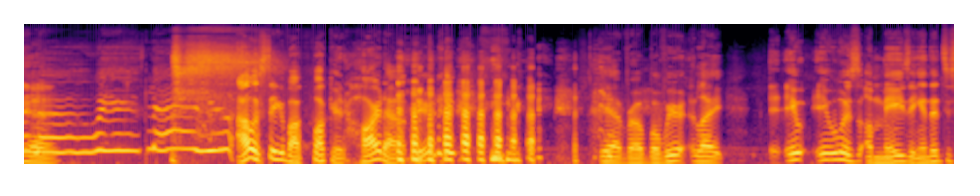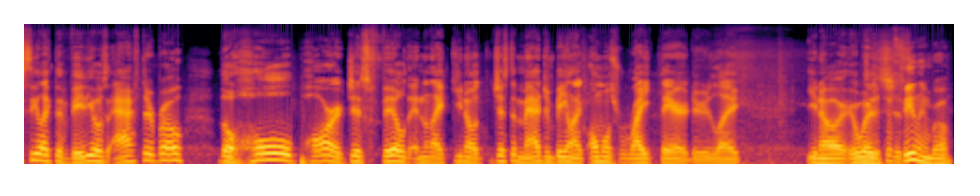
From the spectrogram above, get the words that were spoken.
Yeah. always love you. I was singing my fucking heart out, dude. yeah, bro. But we're like, it it was amazing, and then to see like the videos after, bro. The whole park just filled, and like you know, just imagine being like almost right there, dude. Like, you know, it was It's a just, feeling, bro.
